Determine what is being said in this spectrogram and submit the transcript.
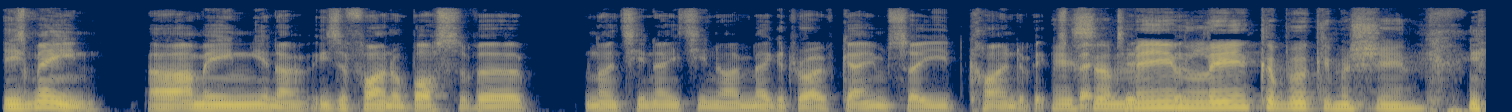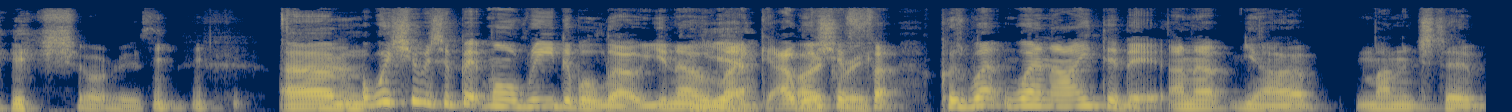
He's mean. Uh, I mean, you know, he's a final boss of a 1989 Mega Drive game, so you'd kind of expect He's a it. mean, lean kabuki machine. he sure is. I Um, wish it was a bit more readable, though. You know, Yeah, like I I wish agree. it because when when I did it, and I, you know, I managed to,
